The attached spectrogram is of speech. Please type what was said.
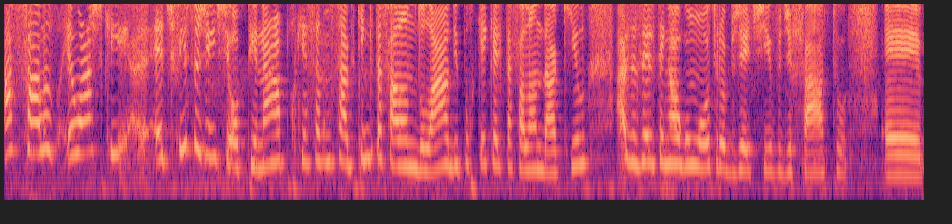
As falas, eu acho que é difícil a gente opinar porque você não sabe quem que tá falando do lado e por que, que ele tá falando daquilo. Às vezes ele tem algum outro objetivo de fato. É,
